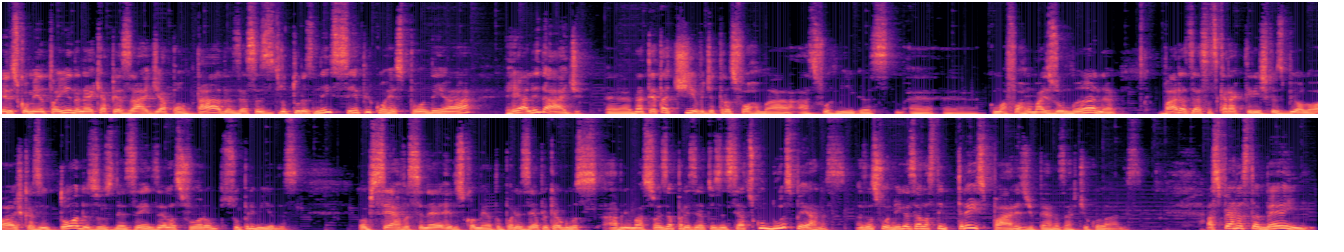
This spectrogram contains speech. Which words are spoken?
Eles comentam ainda né, que, apesar de apontadas, essas estruturas nem sempre correspondem à realidade. É, na tentativa de transformar as formigas é, é, com uma forma mais humana, várias dessas características biológicas em todos os desenhos elas foram suprimidas. Observa-se, né, eles comentam, por exemplo, que algumas animações apresentam os insetos com duas pernas, mas as formigas elas têm três pares de pernas articuladas. As pernas também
